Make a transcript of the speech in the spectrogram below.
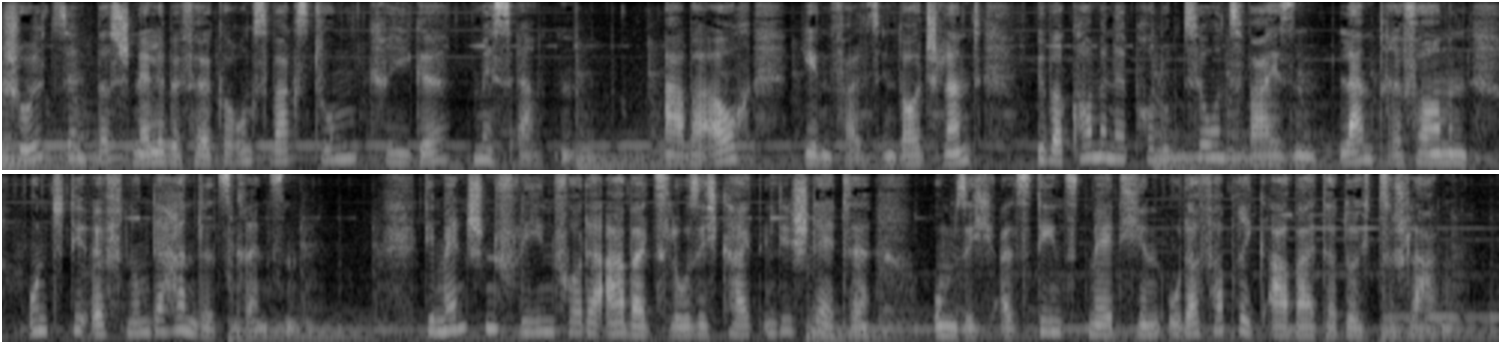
Schuld sind das schnelle Bevölkerungswachstum, Kriege, Missernten. Aber auch, jedenfalls in Deutschland, überkommene Produktionsweisen, Landreformen und die Öffnung der Handelsgrenzen. Die Menschen fliehen vor der Arbeitslosigkeit in die Städte, um sich als Dienstmädchen oder Fabrikarbeiter durchzuschlagen.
